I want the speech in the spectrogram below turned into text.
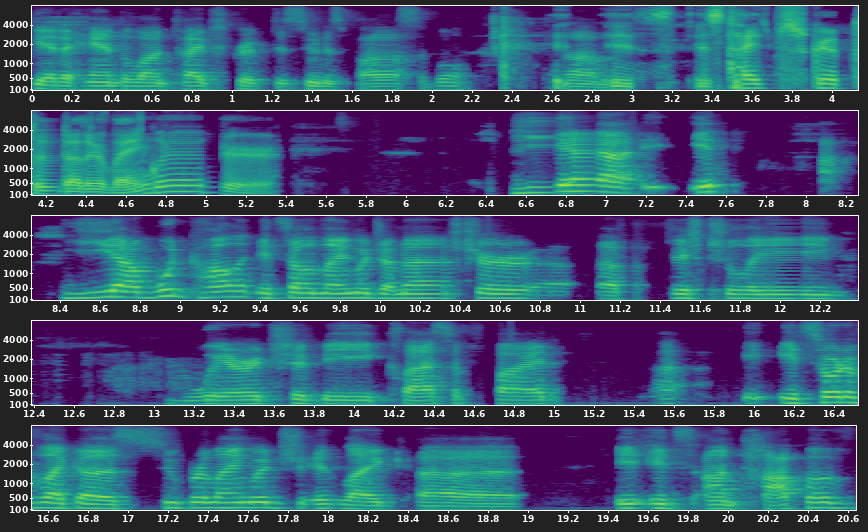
get a handle on TypeScript as soon as possible. Um, is is TypeScript another language or? Yeah, it. Yeah, I would call it its own language. I'm not sure uh, officially where it should be classified. Uh, it, it's sort of like a super language. It like uh, it, it's on top of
